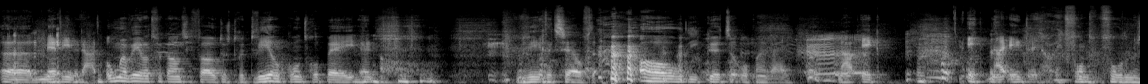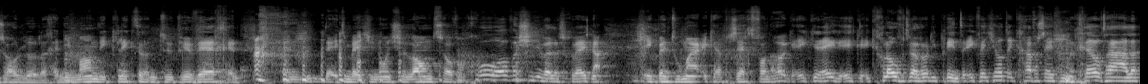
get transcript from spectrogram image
eh, met inderdaad ook maar weer wat vakantiefoto's. Drukt weer op Ctrl-P. En oh, weer hetzelfde. Al die kutten op een rij. Nou, ik... Ik, nou, ik, ik vond, voelde me zo lullig. En die man die klikte er natuurlijk weer weg. En, en deed een beetje nonchalant. Zo van, goh, was je hier wel eens geweest? Nou, ik ben toen maar... Ik heb gezegd van, oh, ik, ik, ik, ik, ik geloof het wel hoor, die printer. Ik weet je wat, ik ga vast even mijn geld halen.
